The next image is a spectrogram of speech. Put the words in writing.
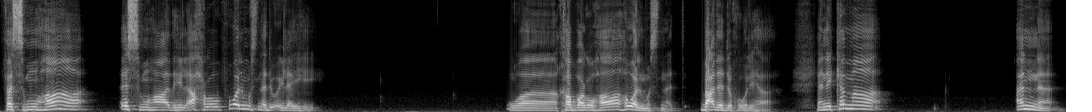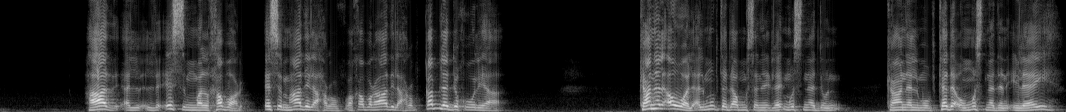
فاسمها اسم هذه الأحرف هو المسند إليه. وخبرها هو المسند بعد دخولها. يعني كما أن هذا الاسم والخبر اسم هذه الأحرف وخبر هذه الأحرف قبل دخولها. كان الأول المبتدأ مسند كان المبتدأ مسندا إليه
